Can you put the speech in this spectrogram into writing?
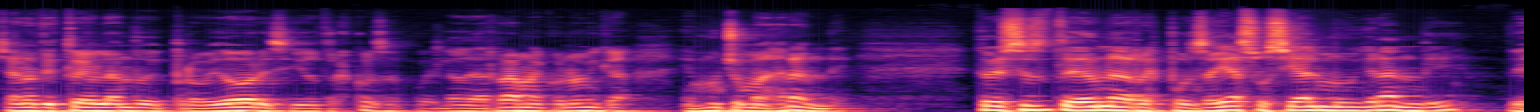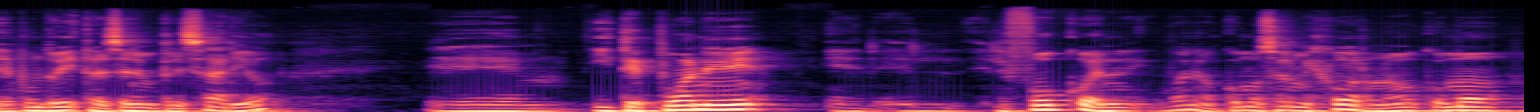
Ya no te estoy hablando de proveedores y de otras cosas, pues la derrama económica es mucho más grande. Entonces eso te da una responsabilidad social muy grande desde el punto de vista de ser empresario eh, y te pone el, foco en, bueno, cómo ser mejor, ¿no? ¿Cómo,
